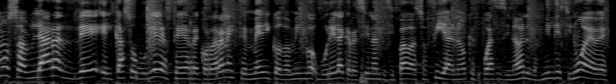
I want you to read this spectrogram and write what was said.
Vamos a hablar del caso Burela. Ustedes recordarán este médico Domingo Burela que recién anticipaba a Sofía, ¿no? que fue asesinado en el 2019.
